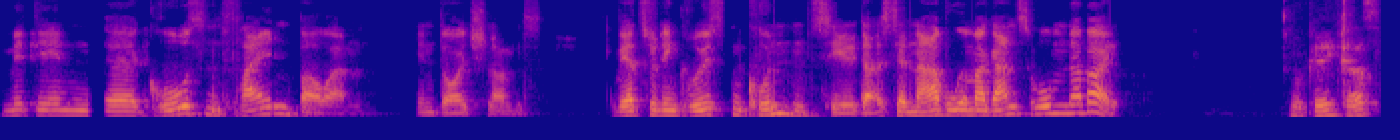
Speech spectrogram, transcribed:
mit den äh, großen Fallenbauern in Deutschland. Wer zu den größten Kunden zählt, da ist der Nabu immer ganz oben dabei. Okay, krass.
